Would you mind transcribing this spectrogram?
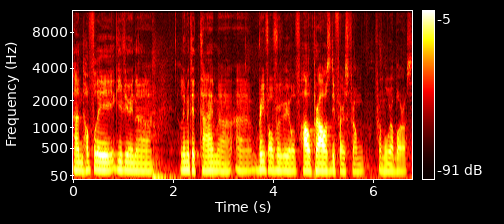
and hopefully give you in a limited time uh, a brief overview of how Praos differs from, from Ouroboros.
